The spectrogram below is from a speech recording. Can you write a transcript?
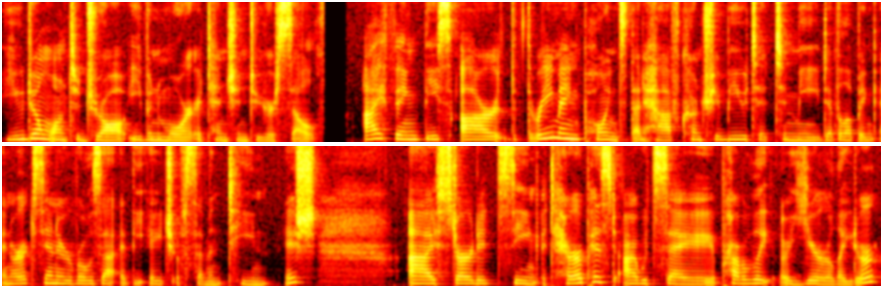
you don't want to draw even more attention to yourself. I think these are the three main points that have contributed to me developing anorexia nervosa at the age of 17 ish. I started seeing a therapist, I would say probably a year later,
